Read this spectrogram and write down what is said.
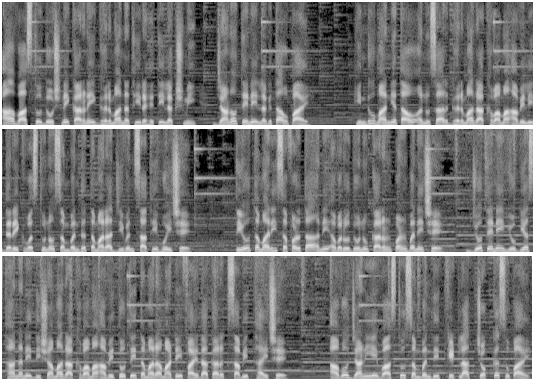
આ વાસ્તુ દોષને કારણે ઘરમાં નથી રહેતી લક્ષ્મી, જાણો તેને લગતા ઉપાય. હિન્દુ માન્યતાઓ અનુસાર ઘરમાં રાખવામાં આવેલી દરેક વસ્તુનો સંબંધ તમારા જીવન સાથે હોય છે. તેઓ તમારી સફળતા અને અવરોધોનું કારણ પણ બને છે. જો તેને યોગ્ય સ્થાન અને દિશામાં રાખવામાં આવે તો તે તમારા માટે ફાયદાકારક સાબિત થાય છે. આવો જાણીએ વાસ્તુ સંબંધિત કેટલાક ચોક્કસ ઉપાય.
